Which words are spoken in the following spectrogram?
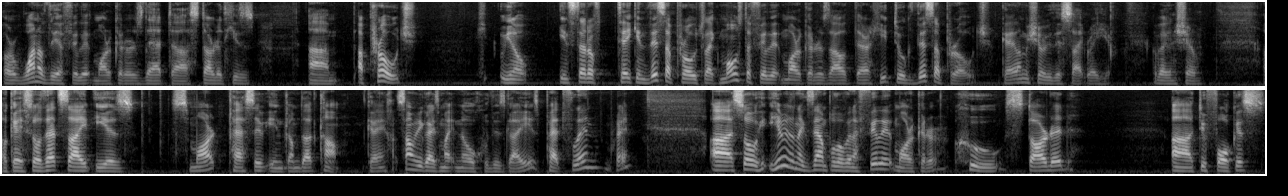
or one of the affiliate marketers that uh, started his um, approach. He, you know, instead of taking this approach like most affiliate marketers out there, he took this approach. Okay, let me show you this site right here. Go back and share. Okay, so that site is smartpassiveincome.com. Okay, some of you guys might know who this guy is, Pat Flynn. Okay, uh, so here's an example of an affiliate marketer who started uh, to focus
